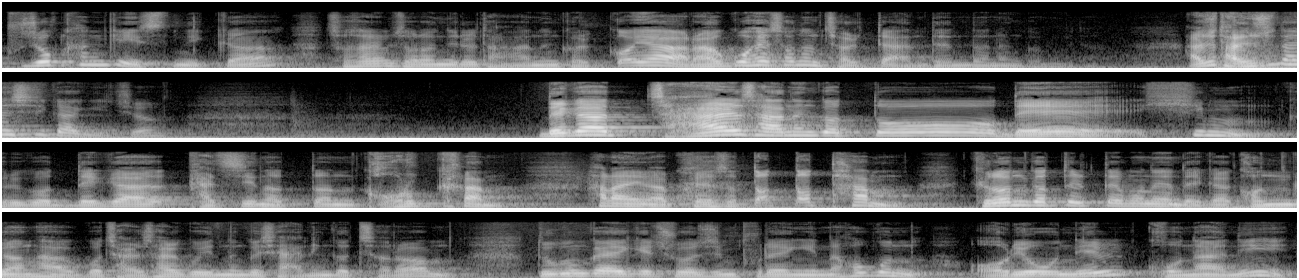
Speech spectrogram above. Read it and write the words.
부족한 게 있으니까 저 사람 저런 일을 당하는 걸 거야 라고 해서는 절대 안 된다는 겁니다. 아주 단순한 시각이죠. 내가 잘 사는 것도 내 힘, 그리고 내가 가진 어떤 거룩함, 하나님 앞에서 떳떳함, 그런 것들 때문에 내가 건강하고 잘 살고 있는 것이 아닌 것처럼 누군가에게 주어진 불행이나 혹은 어려운 일, 고난이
